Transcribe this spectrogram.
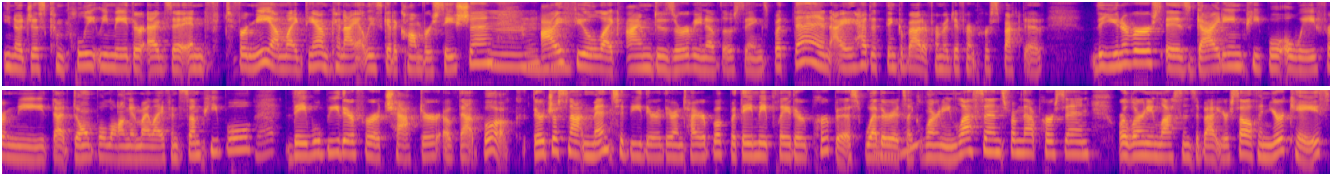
you know just completely made their exit. And f- for me i'm like damn can i at least get a conversation? Mm-hmm. I feel like i'm deserving of those things. But then i had to think about it from a different perspective. The universe is guiding people away from me that don't belong in my life. And some people they will be there for a chapter of that book. They're just not meant to be there their entire book but they may play their purpose whether it's like mm-hmm. learning lessons from that person or learning lessons about yourself. In your case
